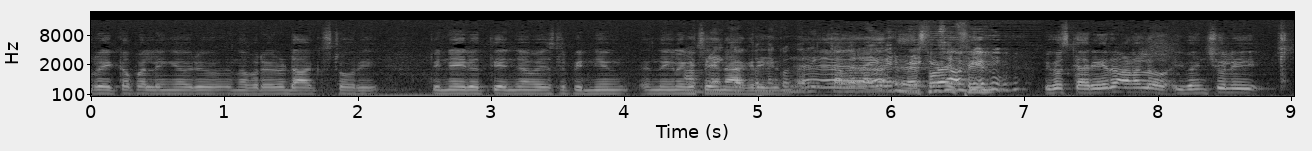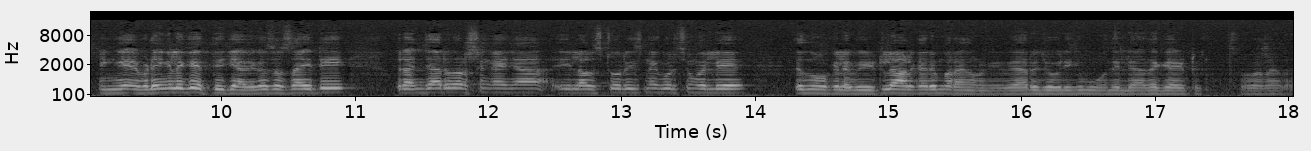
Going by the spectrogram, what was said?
ബ്രേക്കപ്പ് അല്ലെങ്കിൽ ഒരു എന്താ പറയുക ഒരു ഡാർക്ക് സ്റ്റോറി പിന്നെ ഇരുപത്തി അഞ്ചാം വയസ്സിൽ പിന്നെയും എന്തെങ്കിലുമൊക്കെ ചെയ്യാൻ ആഗ്രഹിക്കുന്നു. ബിക്കോസ് കരിയർ ആണല്ലോ ഇവൻച്വലി എങ്ങ എവിടെയെങ്കിലൊക്കെ എത്തിക്കാം. ബിക്കോസ് സൊസൈറ്റി ഒരു അഞ്ചാറ് വർഷം കഴിഞ്ഞാൽ ഈ ലവ് സ്റ്റോറീസിനെ കുറിച്ചും വലിയ ഇത് നോക്കില്ല. വീട്ടിലെ ആൾക്കാരും പറയാൻ തുടങ്ങി വേറെ ജോലിക്ക് പോകുന്നില്ല അതൊക്കെ ആയിട്ട്. സോ അതായത്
